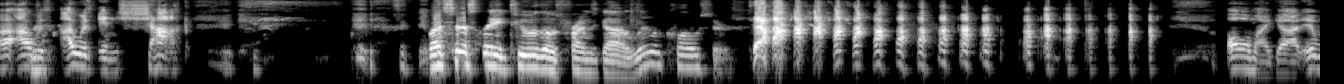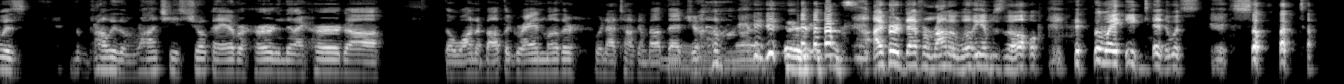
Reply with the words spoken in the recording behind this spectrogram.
I, I was I was in shock. Let's just say two of those friends got a little closer. oh my god, it was probably the raunchiest joke I ever heard, and then I heard uh, the one about the grandmother. We're not talking about that joke. right. I heard that from Robin Williams though. the way he did it was so fucked up.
